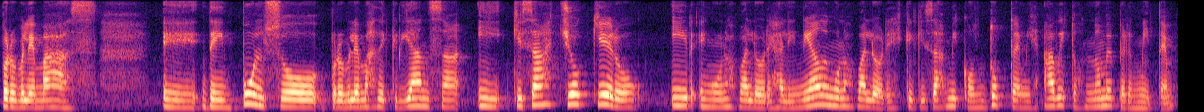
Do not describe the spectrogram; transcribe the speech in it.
problemas eh, de impulso, problemas de crianza y quizás yo quiero ir en unos valores, alineado en unos valores que quizás mi conducta y mis hábitos no me permiten.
